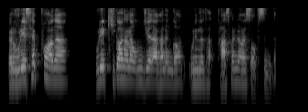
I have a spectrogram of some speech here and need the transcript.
여러분, 우리의 세포 하나, 우리의 기관 하나 움직여 나가는 것, 우리는 다, 다 설명할 수 없습니다.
